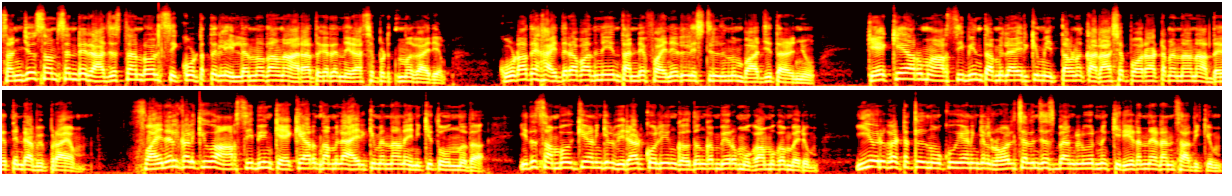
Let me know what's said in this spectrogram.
സഞ്ജു സാംസന്റെ രാജസ്ഥാൻ റോയൽസ് ഇക്കൂട്ടത്തിൽ ഇല്ലെന്നതാണ് ആരാധകരെ നിരാശപ്പെടുത്തുന്ന കാര്യം. കൂടാതെ ഹൈദരാബാദിനെയും തന്റെ ഫൈനൽ ലിസ്റ്റിൽ നിന്നും ബാജി തഴഞ്ഞു. കെ കെ ആറും ആർ സി ബിയും തമ്മിലായിരിക്കും ഇത്തവണ കലാശ പോരാട്ടമെന്നാണ് അദ്ദേഹത്തിന്റെ അഭിപ്രായം. ഫൈനൽ കളിക്കുക ആർ സി ബിയും കെ കെ ആറും തമ്മിലായിരിക്കുമെന്നാണ് എനിക്ക് തോന്നുന്നത്. ഇത് സംഭവിക്കുകയാണെങ്കിൽ വിരാട് കോഹ്ലിയും ഗൗതം ഗംഭീറും മുഖാമുഖം വരും. ഈ ഒരു ഘട്ടത്തിൽ നോക്കുകയാണെങ്കിൽ റോയൽ ചലഞ്ചേഴ്സ് ബാംഗ്ലൂരിന് കിരീടം നേടാൻ സാധിക്കും.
